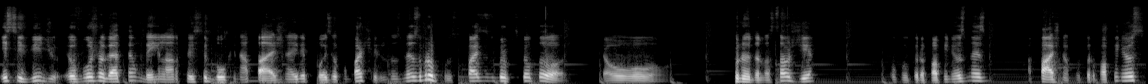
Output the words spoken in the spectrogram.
Esse vídeo eu vou jogar também lá no Facebook, na página, e depois eu compartilho nos meus grupos. Quais os grupos que eu tô? É o Túnel da Nostalgia, o Cultura Pop News mesmo, a página Cultura Pop News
